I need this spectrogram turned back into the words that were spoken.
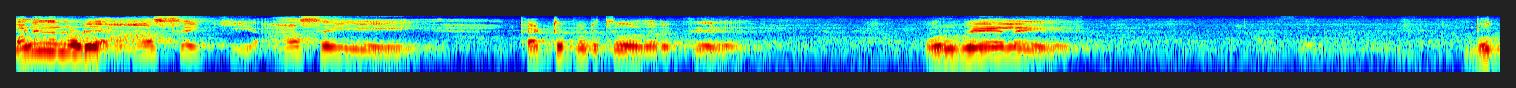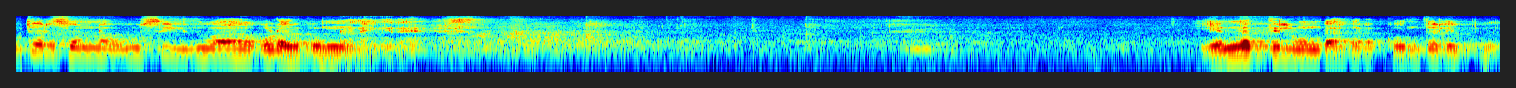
மனிதனுடைய ஆசைக்கு ஆசையை கட்டுப்படுத்துவதற்கு ஒருவேளை புத்தர் சொன்ன ஊசி இதுவாக கூட இருக்கும்னு நினைக்கிறேன். எண்ணத்தில் உண்டாகிற கொந்தளிப்பு.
